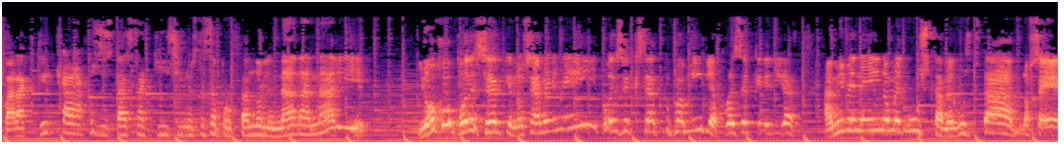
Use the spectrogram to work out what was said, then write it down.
¿para qué carajos estás aquí si no estás aportándole nada a nadie? Y ojo, puede ser que no sea BNI, puede ser que sea tu familia, puede ser que digas, a mí BNI no me gusta, me gusta, no sé,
